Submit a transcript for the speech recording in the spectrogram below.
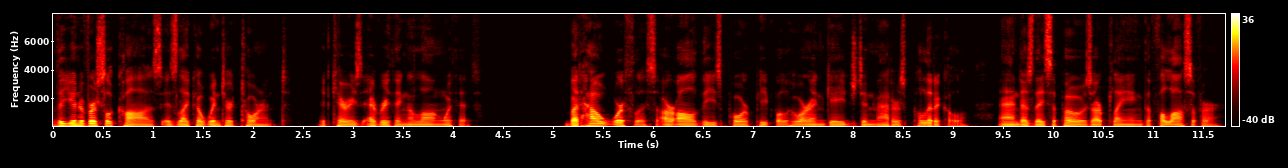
The universal cause is like a winter torrent, it carries everything along with it. But how worthless are all these poor people who are engaged in matters political, and, as they suppose, are playing the philosopher.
